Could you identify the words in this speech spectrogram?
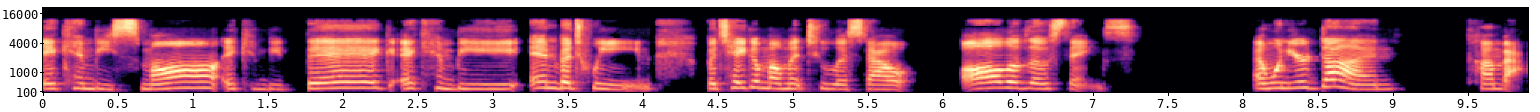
it can be small, it can be big, it can be in between, but take a moment to list out all of those things. And when you're done, come back.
